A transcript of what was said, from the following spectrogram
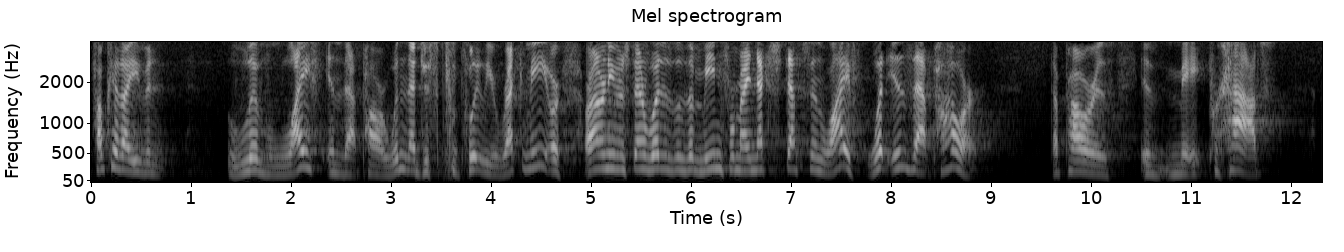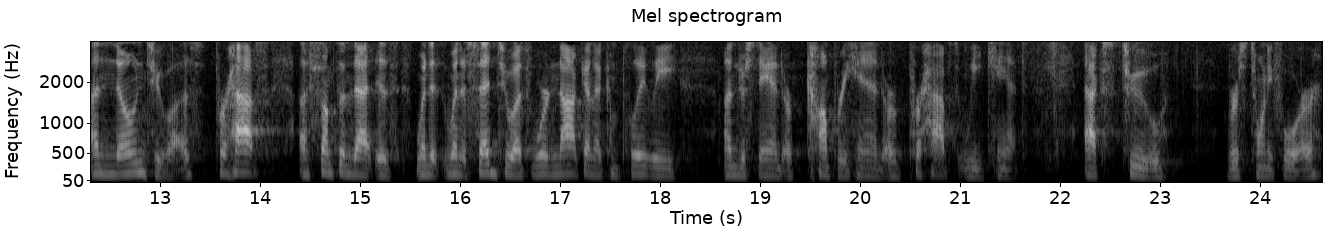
how could I even live life in that power? Wouldn't that just completely wreck me? Or, or I don't even understand what does it mean for my next steps in life? What is that power? That power is, is may, perhaps unknown to us, perhaps uh, something that is, when, it, when it's said to us, we're not going to completely understand or comprehend, or perhaps we can't. Acts 2, verse 24,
